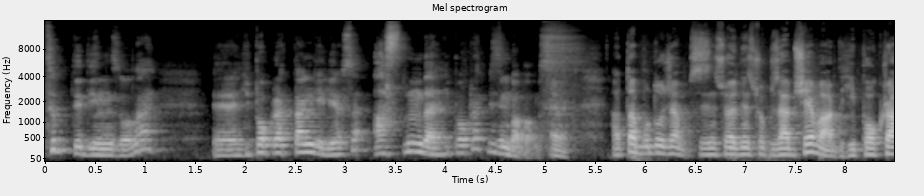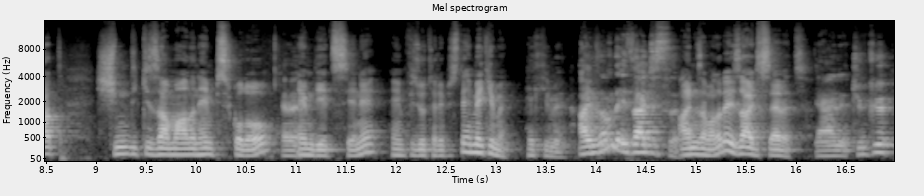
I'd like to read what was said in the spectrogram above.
tıp dediğiniz olay e, Hipokrat'tan geliyorsa aslında Hipokrat bizim babamız. Evet. Hatta burada hocam sizin söylediğiniz çok güzel bir şey vardı. Hipokrat şimdiki zamanın hem psikoloğu, Evet. hem diyetisyeni, hem fizyoterapisti, hem hekimi. Hekimi. Aynı zamanda eczacısı. Aynı zamanda da eczacısı evet. Yani çünkü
